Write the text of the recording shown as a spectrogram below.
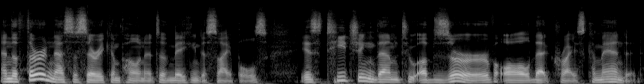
And the third necessary component of making disciples is teaching them to observe all that Christ commanded.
